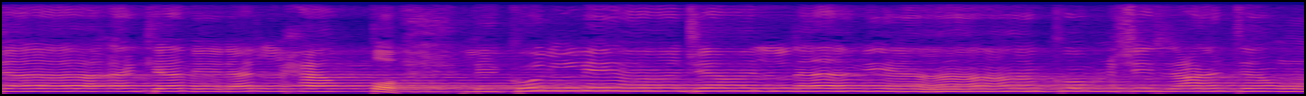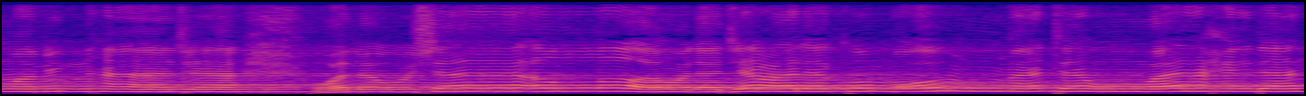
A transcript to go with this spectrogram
جاءك من الحق لكل جعلنا منكم شرعة ومنهاجا. ولو شاء الله لجعلكم أمة واحدة.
